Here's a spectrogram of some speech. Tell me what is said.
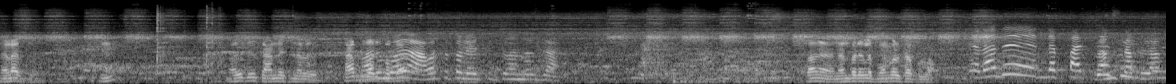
நல்லா இருக்கு ம். அதுக்கு காம்பினேஷன் நல்லா இருக்கு சாப்பிட்டு. அவசரத்தில் எடுத்துட்டு வந்ததுதா வாங்க நண்பர்களை பொங்கல் சாப்பிட்லாம். ஏதாவது இந்த பச்சை சாப்பிடலாம்.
